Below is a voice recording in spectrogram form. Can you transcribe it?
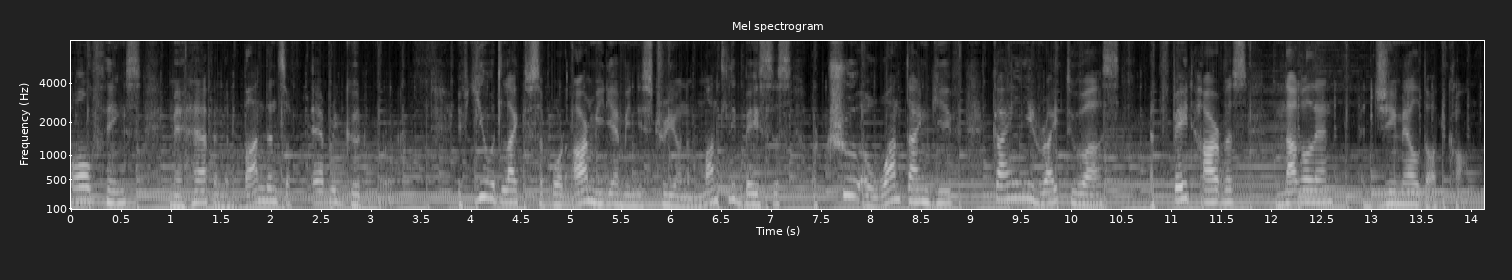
all things, may have an abundance of every good work. If you would like to support our media ministry on a monthly basis or through a one time gift, kindly write to us at faithharvestnagaland at gmail.com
